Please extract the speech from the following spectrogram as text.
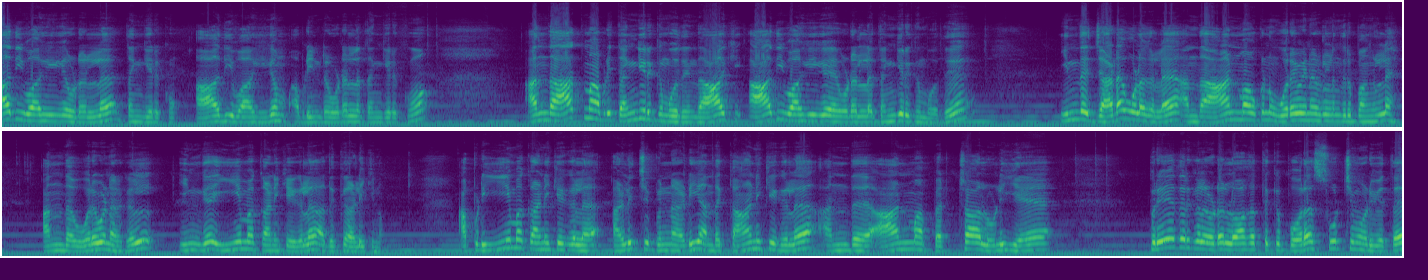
ஆதிவாகிக உடலில் தங்கியிருக்கும். ஆதிவாகிகம் அப்படின்ற உடலில் தங்கியிருக்கும். அந்த ஆத்மா அப்படி தங்கியிருக்கும்போது இந்த ஆகி ஆதிவாகிக உடலில் தங்கியிருக்கும்போது இந்த ஜட உலகில் அந்த ஆன்மாவுக்குன்னு உறவினர்கள் இருந்திருப்பாங்கல்ல அந்த உறவினர்கள் இங்கே ஈம காணிக்கைகளை அதுக்கு அழிக்கணும் அப்படி ஈம காணிக்கைகளை அழித்த பின்னாடி அந்த காணிக்கைகளை அந்த ஆன்மா பெற்றால் ஒழிய பிரேதர்களோட லோகத்துக்கு போகிற சூட்சும வடிவத்தை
